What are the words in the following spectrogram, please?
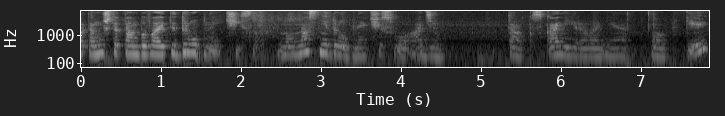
Потому что там бывают и дробные числа. Но у нас не дробное число 1. Так, сканирование. Окей.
